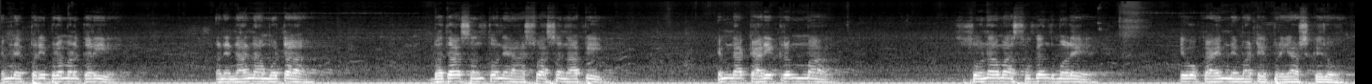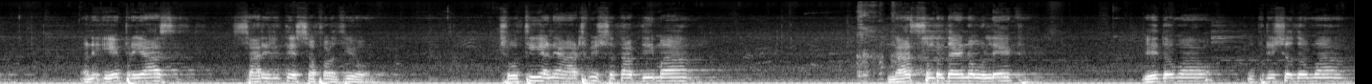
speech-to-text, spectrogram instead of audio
એમણે પરિભ્રમણ કરી અને નાના મોટા બધા સંતોને આશ્વાસન આપી એમના કાર્યક્રમમાં સોનામાં સુગંધ મળે એવો કાયમને માટે પ્રયાસ કર્યો. અને એ પ્રયાસ સારી રીતે સફળ થયો. ચોથી અને આઠમી શતાબ્દીમાં નાથ સંપ્રદાયનો ઉલ્લેખ, વેદોમાં, ઉપનિષદોમાં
